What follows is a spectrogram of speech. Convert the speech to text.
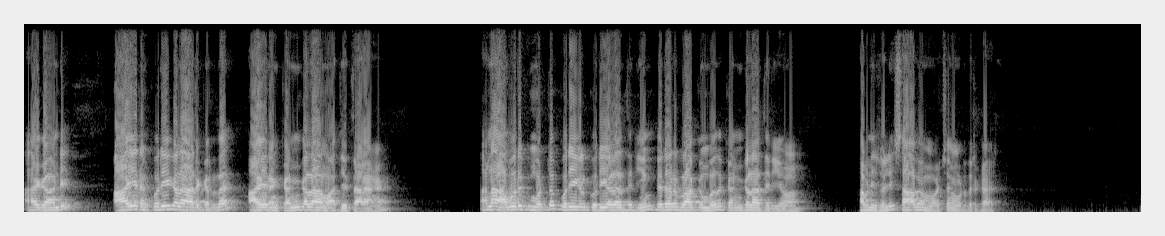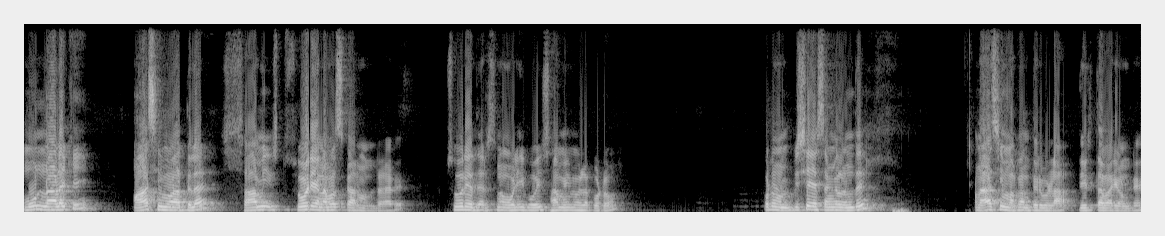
அதுக்காண்டி ஆயிரம் குறிகளாக இருக்கிறத ஆயிரம் கண்களாக மாற்றி தராங்க. ஆனால் அவருக்கு மட்டும் குறிகள் குறிகளாக தெரியும். பிறர் பார்க்கும்போது கண்களாக தெரியும் அப்படின்னு சொல்லி சாப மோச்சனை கொடுத்துருக்காரு. மூணு நாளைக்கு மாசி மாதத்தில் சாமி சூரிய நமஸ்காரம் பண்ணுறாரு சூரிய தரிசனம் ஒளி போய் சாமி மேலே போட்டோம் அப்புறம் விசேஷங்கள் வந்து ராசி மகம் திருவிழா தீர்த்தவாரி உண்டு.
